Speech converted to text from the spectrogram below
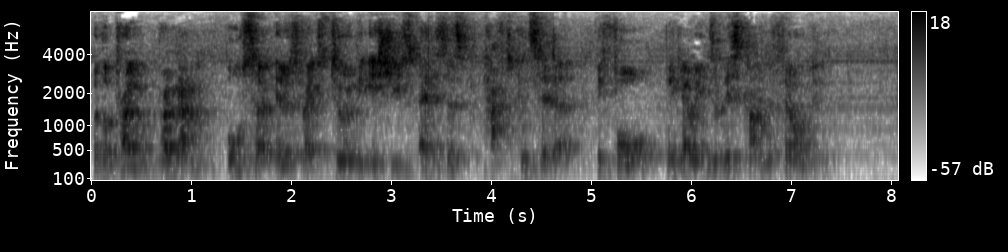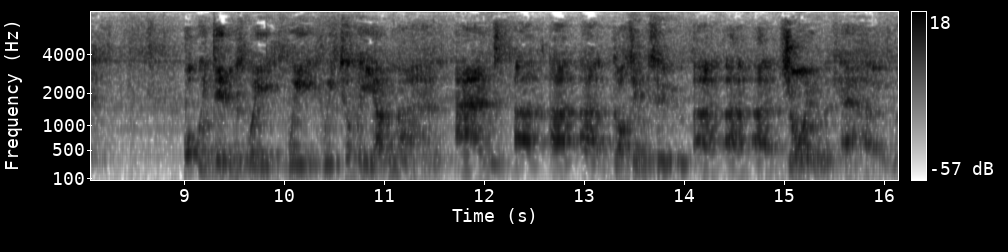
But the pro- programme also illustrates two of the issues editors have to consider before they go into this kind of filming. What we did was we, we, we took a young man and uh, uh, uh, got him to uh, uh, uh, join the care home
